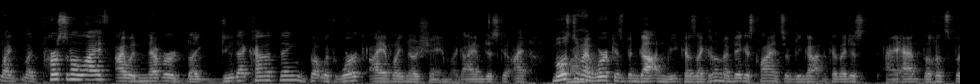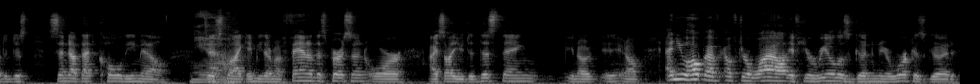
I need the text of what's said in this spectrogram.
like like personal life, I would never like do that kind of thing. But with work, I have like no shame. Like I am just I most of my work has been gotten because like some of my biggest clients have been gotten because I just I had the chutzpah to just send out that cold email, yeah. just like either I'm a fan of this person or I saw you did this thing. You know, you know, and you hope after a while, if your reel is good and your work is good,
